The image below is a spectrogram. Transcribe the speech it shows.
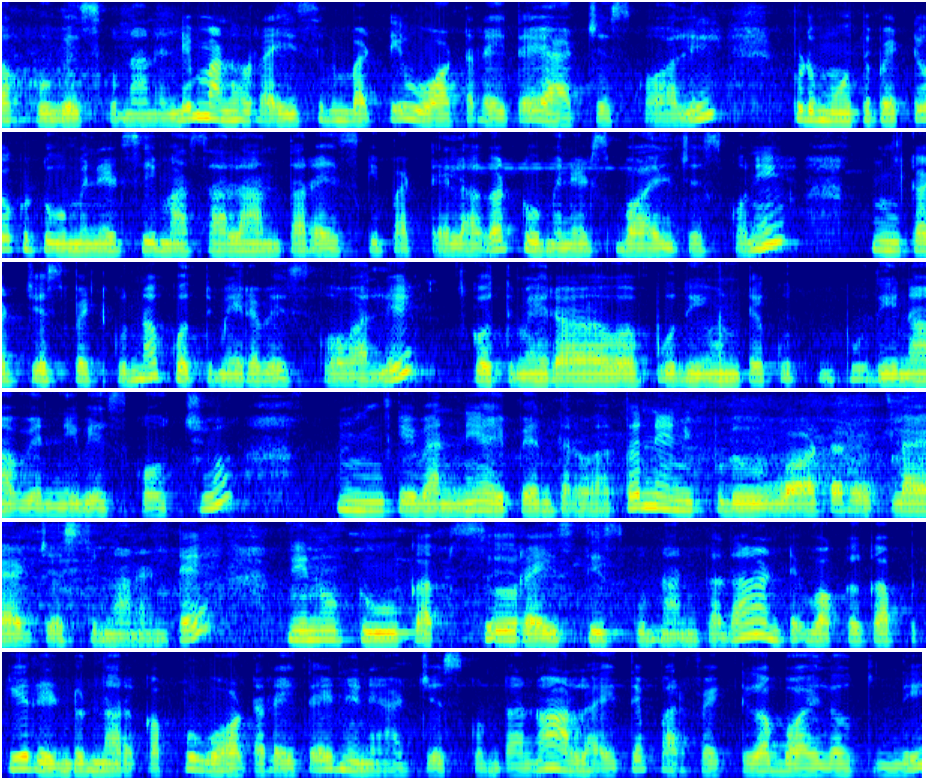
తక్కువ వేసుకున్నానండి. మనం రైస్ని బట్టి వాటర్ అయితే యాడ్ చేసుకోవాలి. ఇప్పుడు మూత పెట్టి ఒక టూ మినిట్స్ ఈ మసాలా అంతా రైస్కి పట్టేలాగా టూ మినిట్స్ బాయిల్ చేసుకొని కట్ చేసి పెట్టుకున్న కొత్తిమీర వేసుకోవాలి. కొత్తిమీర పుదీ ఉంటే పుదీనా అవన్నీ వేసుకోవచ్చు. ఇవన్నీ అయిపోయిన తర్వాత నేను ఇప్పుడు వాటర్ ఎట్లా యాడ్ చేస్తున్నానంటే నేను టూ కప్స్ రైస్ తీసుకున్నాను కదా అంటే ఒక కప్కి రెండున్నర కప్పు వాటర్ అయితే నేను యాడ్ చేసుకుంటాను. అలా అయితే పర్ఫెక్ట్గా బాయిల్ అవుతుంది.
